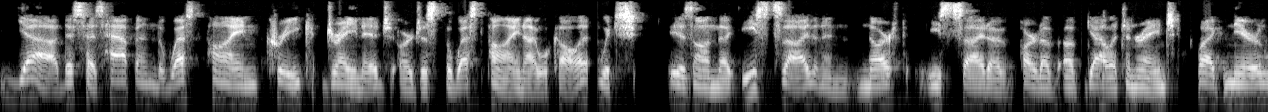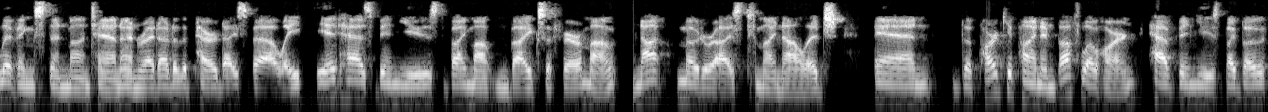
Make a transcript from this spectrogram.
yeah, this has happened. The West Pine Creek drainage, or just the West Pine, I will call it, which is on the east side and in northeast side of part of, of Gallatin Range, like near Livingston, Montana, and right out of the Paradise Valley. It has been used by mountain bikes a fair amount, not motorized to my knowledge. And the porcupine and buffalo horn have been used by both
